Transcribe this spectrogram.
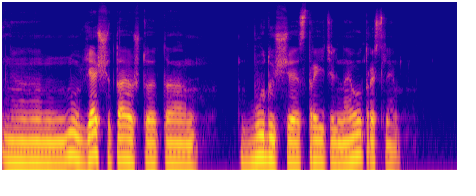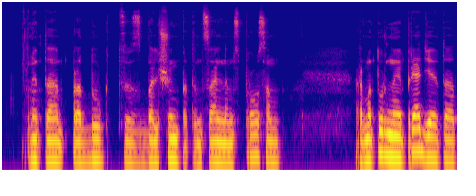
м, ну, я считаю, что это будущее строительной отрасли. Это продукт с большим потенциальным спросом. Арматурные пряди это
